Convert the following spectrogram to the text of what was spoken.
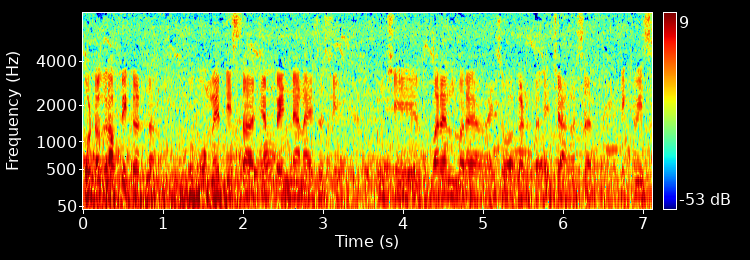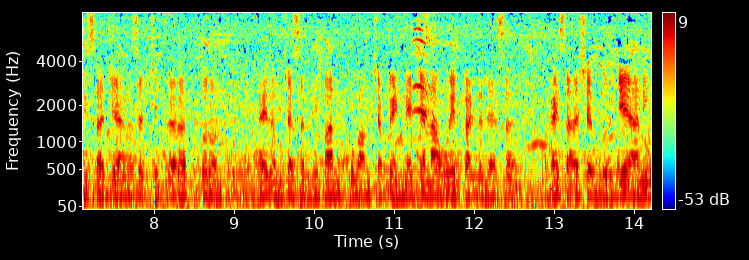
फोटोग्राफी करतात. खूब उमेद दिसता जे पेडण्यान आयज अशी आमची बऱ्यान बरें आयज हो गणपतीचे हांगासर एकवीस दिसाचे हांगासर चित्ररथ करून. आयज आमच्या संदीपान खूब आमच्या पेडण्याचें नांव वयर काडलेलें आसा म्हाका दिसता अशेच भुरगे आनी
